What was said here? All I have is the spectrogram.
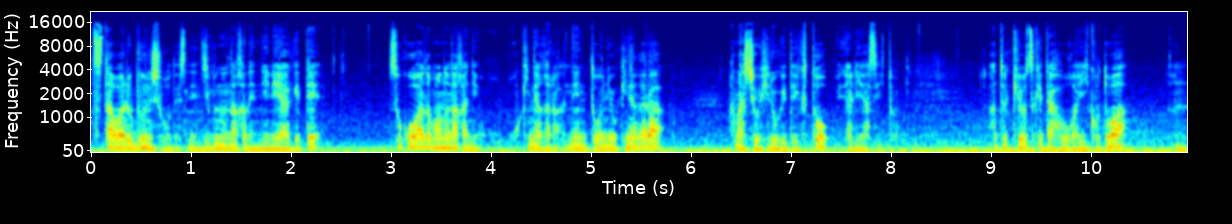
伝わる文章をですね自分の中で練り上げてそこを頭の中に置きながら念頭に置きながら話を広げていくとやりやすいと。あと気をつけた方がいいことは、うん、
